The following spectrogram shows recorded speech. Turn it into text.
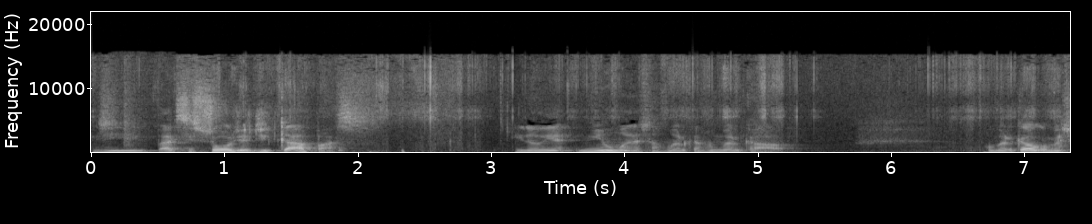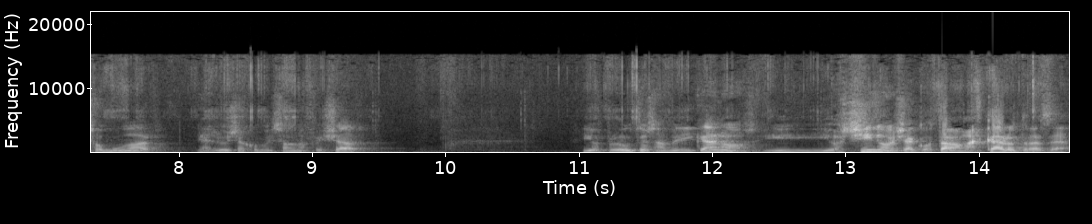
de accesorios, de capas. Y no había ni una de esas marcas el mercado. El mercado comenzó a mudar y las lojas comenzaron a fechar. Y los productos americanos y los chinos ya costaba más caro traer,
